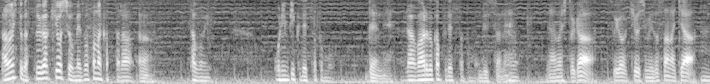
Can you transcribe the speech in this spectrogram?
あの人が数学教師を目指さなかったらうん。多分オリンピック出てたと思う。だよね。ラワールドカップ出てたと思う。出てたね、であの人が数学教師目指さなきゃうん、うん。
